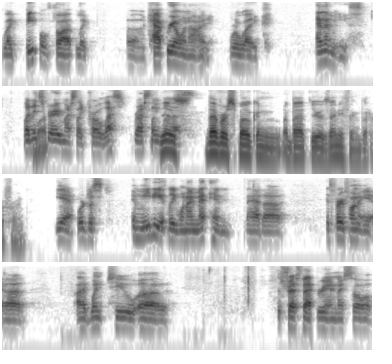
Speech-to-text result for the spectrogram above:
Like people thought like uh, Caprio and I were like enemies, but it's What? very much like pro wrestling He with has us. never spoken about you as anything but a friend. yeah, we're just immediately when I met him at uh it's very funny. Uh I went to uh the Stress Factory and I saw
